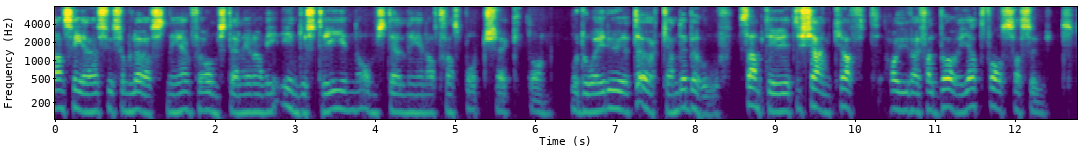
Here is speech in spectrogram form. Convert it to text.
lanseras ju som lösningen för omställningen av industrin, omställningen av transportsektorn. Och då är det ju ett ökande behov. Samtidigt kärnkraft har ju i varje fall börjat fasas ut.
